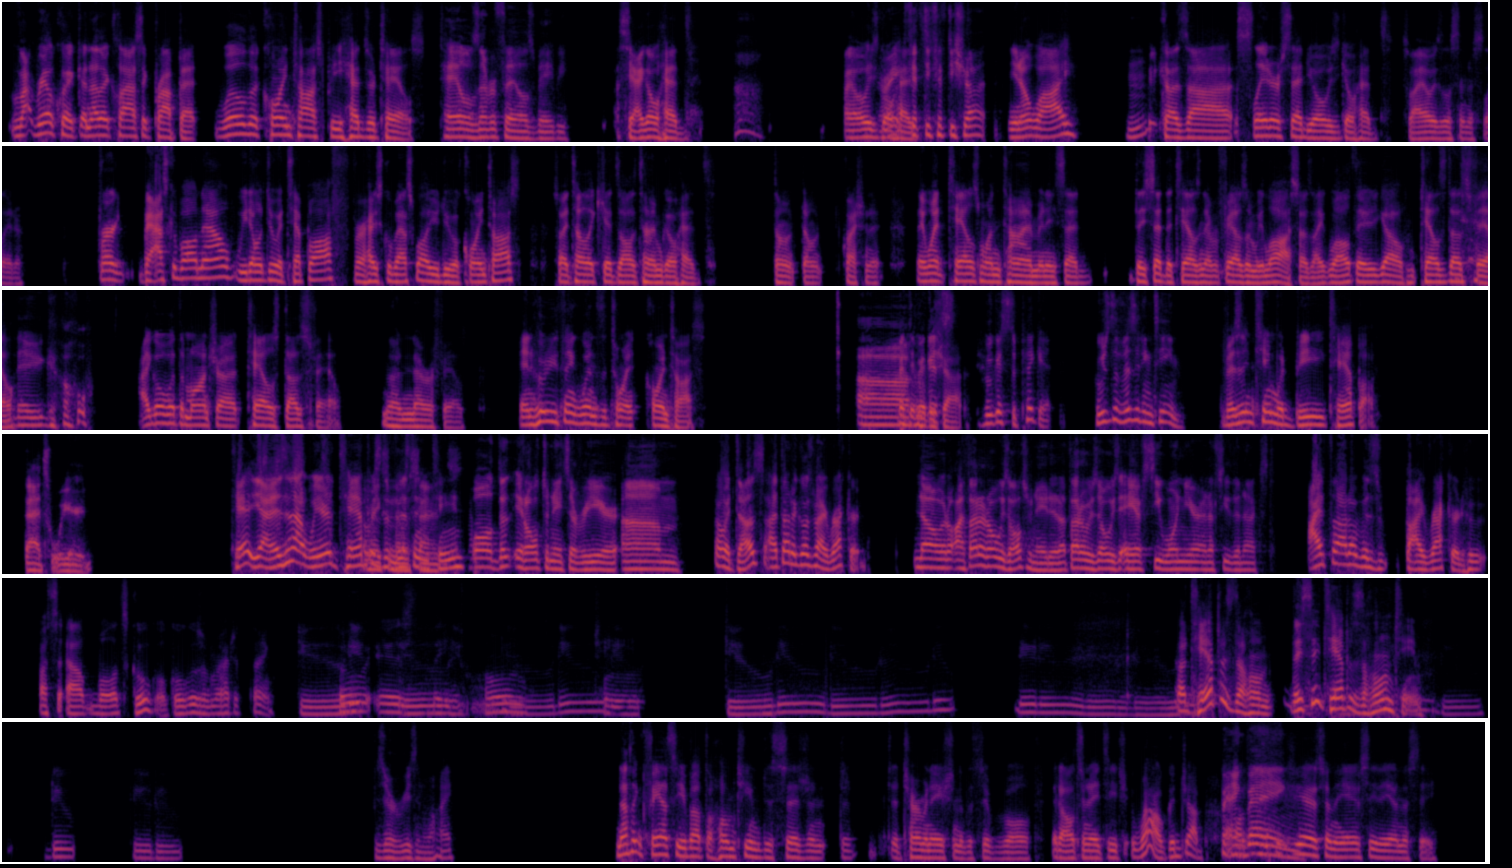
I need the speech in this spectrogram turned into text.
real quick, another classic prop bet: Will the coin toss be heads or tails? Tails never fails, baby. See, I go heads. I always go Right, heads. 50-50 shot. You know why? Hmm? Because uh, Slater said you always go heads, so I always listen to Slater. For basketball now, we don't do a tip off for high school basketball. You do a coin toss. So I tell the kids all the time, go heads. Don't don't question it. They went tails one time, and he said they said the tails never fails, and we lost. I was like, well, there you go. Tails does fail. There you go. I go with the mantra: tails does fail. No, it never fails. And who do you think wins the toin- coin toss? Uh, who, gets, shot. who gets to pick it? Who's the visiting team? The visiting team would be Tampa. That's weird. Ta- yeah, isn't that weird? Tampa's makes the no visiting sense. team. Well, th- it alternates every year. Um, Oh, it does. I thought it goes by record. no, it, I thought it always alternated. I thought it was always AFC one year, NFC the next. I thought it was by record. Who? What's, uh, well, let's Google. Google's a magic thing. Who is the home team? Oh, Tampa's the home. They say Tampa's the home team. Is there a reason why? Nothing fancy about the home team decision de- determination of the Super Bowl. It alternates each. Wow, good job! Bang alternates bang. Years from the AFC to the NFC.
